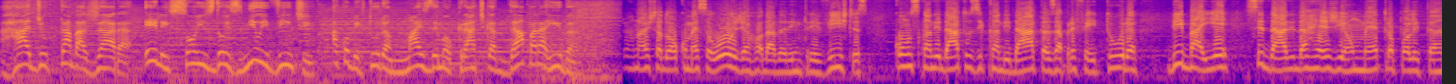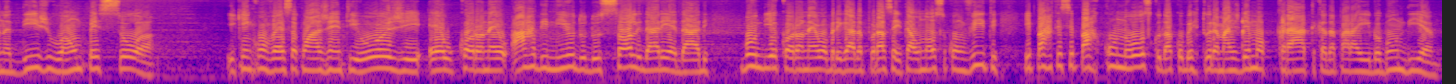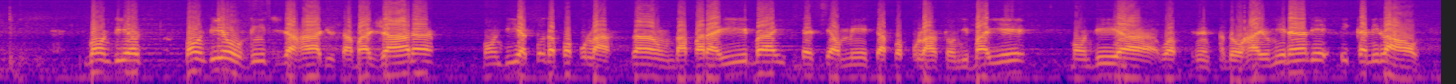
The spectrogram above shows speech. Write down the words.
Rádio Tabajara, eleições 2020. A cobertura mais democrática da Paraíba. O Jornal Estadual começa hoje a rodada de entrevistas com os candidatos e candidatas à Prefeitura de Bahia, cidade da região metropolitana de João Pessoa. E quem conversa com a gente hoje é o Coronel Ardinildo do Solidariedade. Bom dia, Coronel. Obrigada por aceitar o nosso convite e participar conosco da cobertura mais democrática da Paraíba. Bom dia. Bom dia, bom dia, ouvintes da Rádio Tabajara. Bom dia a toda a população da Paraíba, especialmente a população de Bahia. Bom dia, o apresentador Raio Miranda e Camila Alves.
